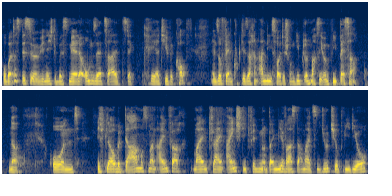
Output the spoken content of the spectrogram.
Robert, das bist du irgendwie nicht. Du bist mehr der Umsetzer als der kreative Kopf. Insofern guck dir Sachen an, die es heute schon gibt und mach sie irgendwie besser. Ne? Und ich glaube, da muss man einfach mal einen kleinen Einstieg finden. Und bei mir war es damals ein YouTube-Video.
